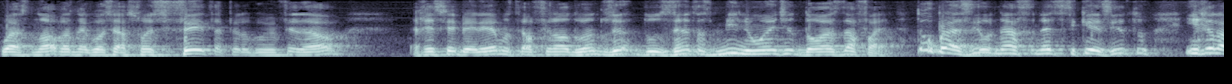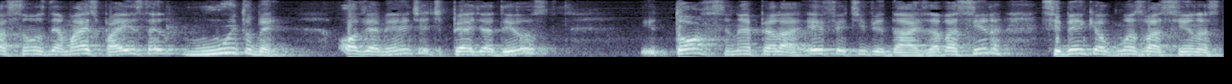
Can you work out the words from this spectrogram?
com as novas negociações feitas pelo governo federal, receberemos até o final do ano 200 milhões de doses da Pfizer. Então, o Brasil, nessa, nesse quesito, em relação aos demais países, está muito bem. Obviamente, a gente pede a Deus e torce né, pela efetividade da vacina, se bem que algumas vacinas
